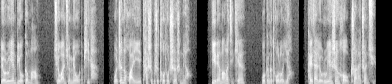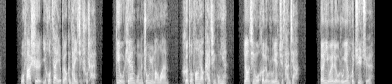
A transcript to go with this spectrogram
柳如烟比我更忙，却完全没有我的批坦。我真的怀疑她是不是偷偷吃了什么药。一连忙了几天，我跟个陀螺一样陪在柳如烟身后转来转去。我发誓以后再也不要跟她一起出差。第五天，我们终于忙完，合作方要开庆功宴，邀请我和柳如烟去参加。本以为柳如烟会拒绝，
